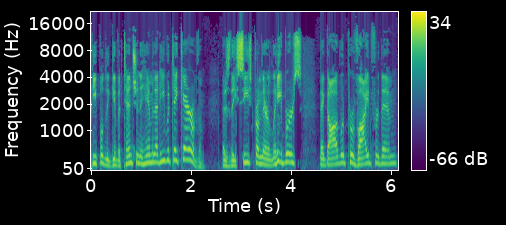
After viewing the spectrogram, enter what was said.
people to give attention to him and that he would take care of them. That as they ceased from their labors, that God would provide for them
